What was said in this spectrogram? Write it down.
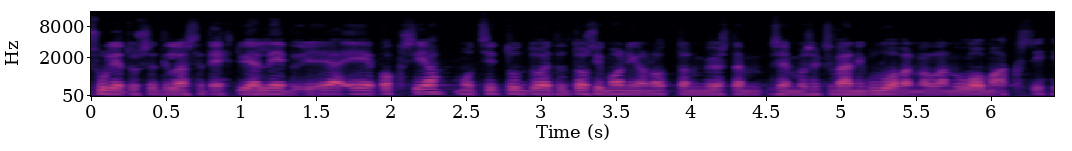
suljetussa tilassa tehtyjä levyjä ja epoksia, mutta sitten tuntuu, että tosi moni on ottanut myös semmoiseksi vähän niin kuin luovan alan lomaksi,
